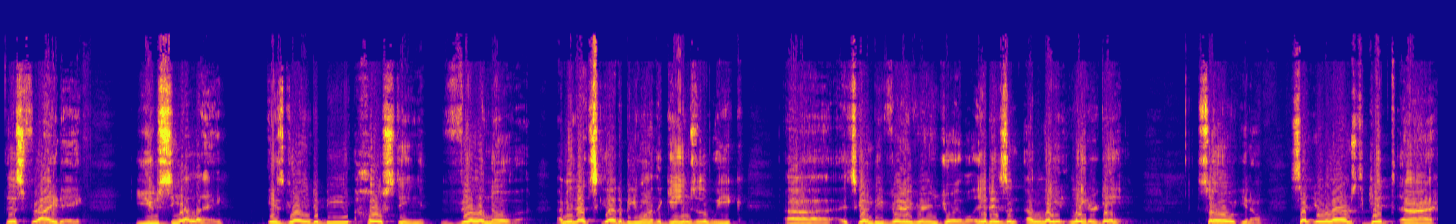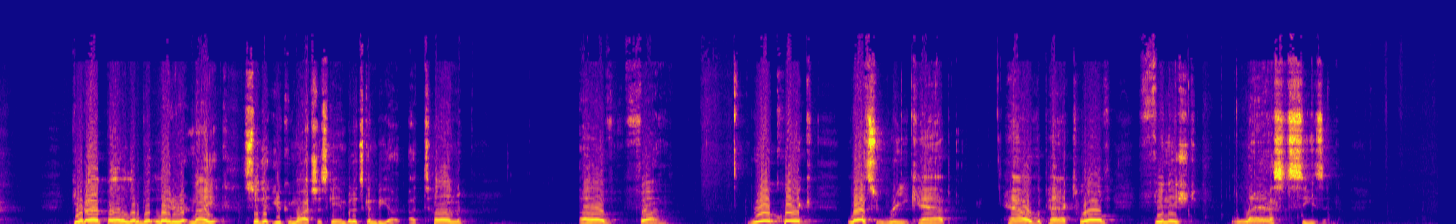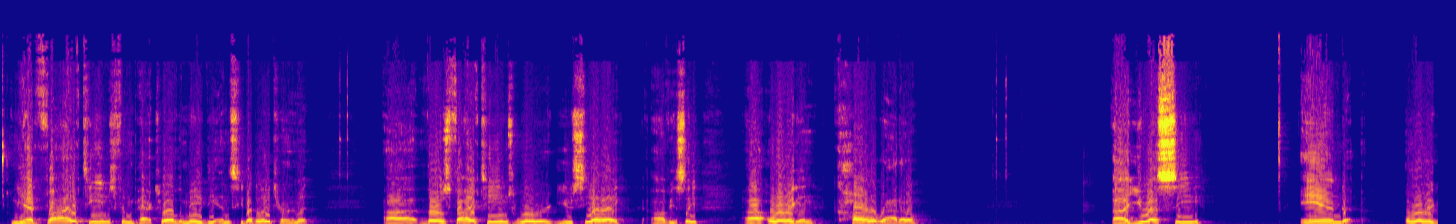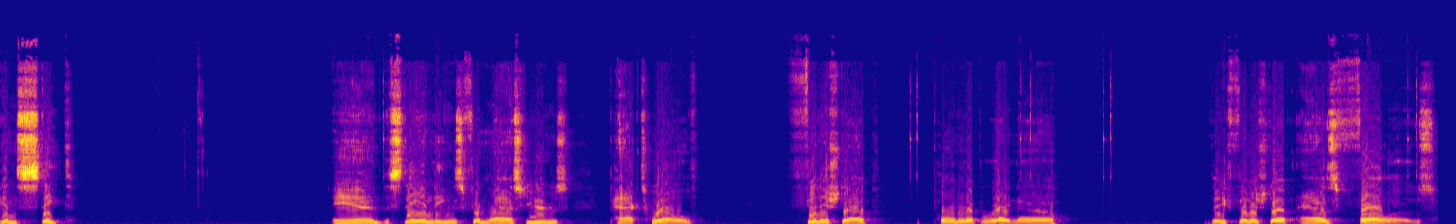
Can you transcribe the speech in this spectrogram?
this Friday UCLA is going to be hosting Villanova. I mean, that's got to be one of the games of the week. Uh, it's going to be very, very enjoyable. It isn't a late, later game, so you know, set your alarms to get uh, get up a little bit later at night so that you can watch this game. But it's going to be a, a ton of fun. Real quick, let's recap how the Pac-12 finished last season. We had five teams from the Pac 12 that made the NCAA tournament. Uh, those five teams were UCLA, obviously, uh, Oregon, Colorado, uh, USC, and Oregon State. And the standings from last year's Pac 12 finished up, pulling it up right now, they finished up as follows.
